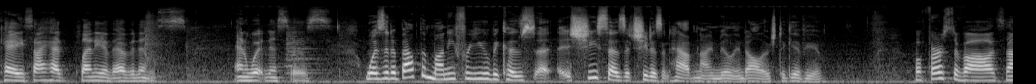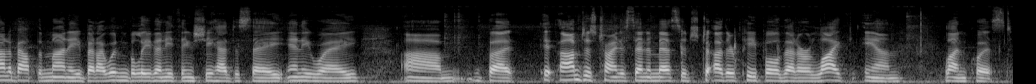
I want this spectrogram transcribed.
case. I had plenty of evidence and witnesses. Was it about the money for you? Because uh, she says that she doesn't have $9 million to give you. Well, first of all, it's not about the money, but I wouldn't believe anything she had to say anyway. Um, but I'm just trying to send a message to other people that are like Ann Lundquist,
